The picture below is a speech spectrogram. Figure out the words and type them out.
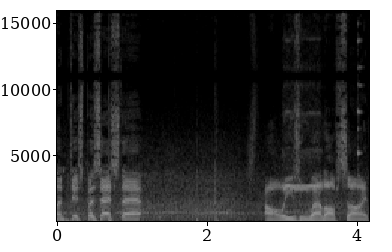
Oh, and dispossessed there. Oh, he's well offside.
